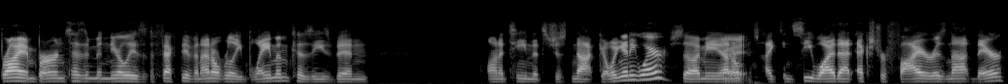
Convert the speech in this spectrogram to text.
Brian Burns hasn't been nearly as effective, and I don't really blame him because he's been on a team that's just not going anywhere. So I mean, I don't I can see why that extra fire is not there.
